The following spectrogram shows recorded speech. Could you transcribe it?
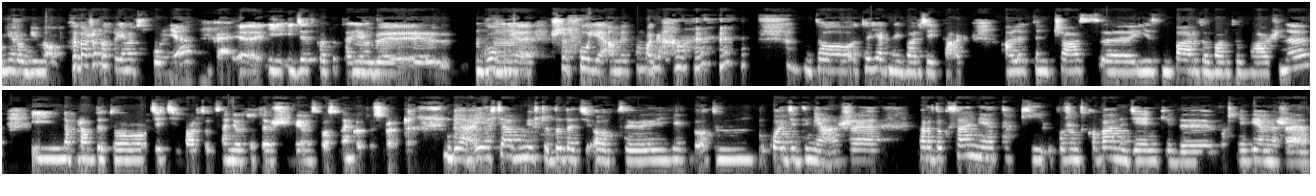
Nie robimy obiadu. Chyba, że gotujemy wspólnie okay. I, i dziecko tutaj no jakby tak głównie mhm. szefuje, a my pomagamy, to, to jak najbardziej tak. Ale ten czas e, jest bardzo, bardzo ważny i naprawdę to dzieci bardzo cenią, to też wiem z własnego doświadczenia. Ja, ja chciałabym jeszcze dodać od, e, jakby o tym układzie dnia, że paradoksalnie taki uporządkowany dzień, kiedy właśnie wiemy, że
